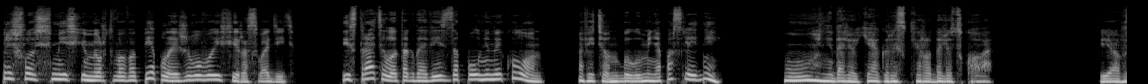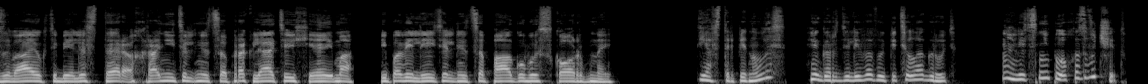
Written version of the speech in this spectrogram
Пришлось смесью мертвого пепла и живого эфира сводить. И стратила тогда весь заполненный кулон, а ведь он был у меня последний. У, недалекие огрызки рода людского. «Я взываю к тебе, Листера, хранительница проклятий Хейма и повелительница пагубы скорбной». Я встрепенулась и горделиво выпятила грудь. Ведь неплохо звучит.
